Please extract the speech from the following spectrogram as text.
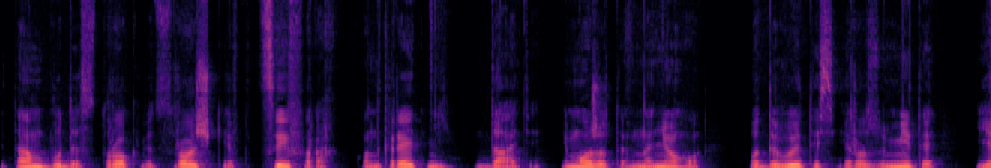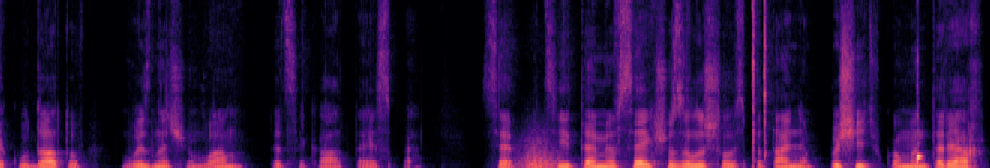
і там буде строк відсрочки в цифрах в конкретній даті. І можете на нього подивитись і розуміти, яку дату визначив вам ТЦК та СП. Все, по цій темі все. Якщо залишились питання, пишіть в коментарях.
